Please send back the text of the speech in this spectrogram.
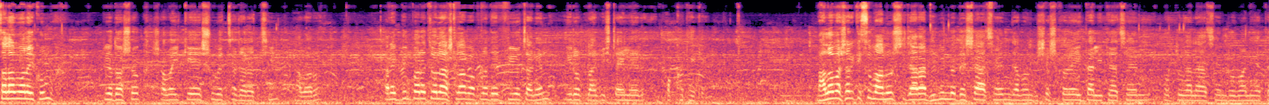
আসসালামু আলাইকুম। প্রিয় দর্শক, সবাইকে শুভেচ্ছা জানাচ্ছি আবারও। অনেকদিন পরে চলে আসলাম আপনাদের প্রিয় চ্যানেল ইউরোপ লাইফ স্টাইলের পক্ষ থেকে। ভালোবাসার কিছু মানুষ যারা বিভিন্ন দেশে আছেন, যেমন বিশেষ করে ইতালিতে আছেন, পর্তুগালে আছেন, রোমানিয়াতে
